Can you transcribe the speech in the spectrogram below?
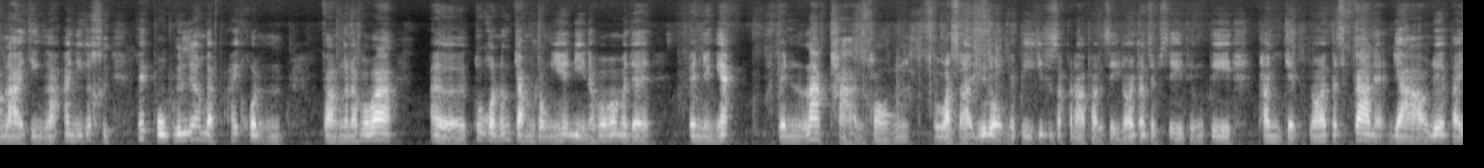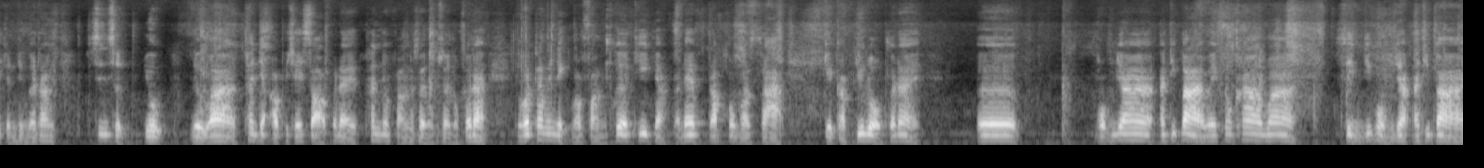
ำลายจริงละอันนี้ก็คือไม่ปูพื้นเรื่องแบบให้คนฟังกันนะเพราะว่าเอ่อทุกคนต้องจำตรงนี้ให้ดีนะเพราะว่ามันจะเป็นอย่างเงี้ยเป็นรากฐานของประวัติศาสตร์ยุโรปในปีคริสตศักราช1494 ถึงปี 1789 เนี่ย ยาวเรื่อยไปจนถึงกระทั่งสิ้นสุดยุค หรือว่าท่านจะเอาไปใช้สอบก็ได้ ท่านจะฟังสนุกสนุกก็ได้ หรือว่าถ้าเป็นเด็กมาฟังเพื่อที่จะได้รับประวัติศาสตร์เกี่ยวกับยุโรปก็ได้ เออผมจะอธิบายไว้คร่าวๆว่า สิ่งที่ผมจะอธิบาย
